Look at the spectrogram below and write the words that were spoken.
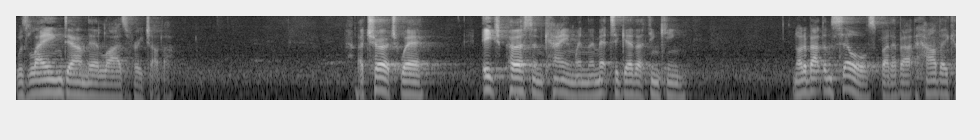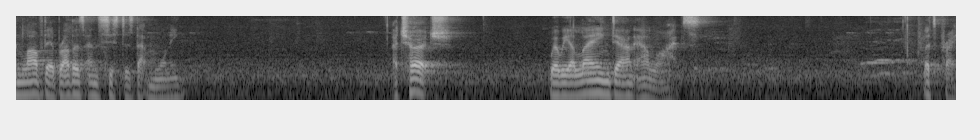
was laying down their lives for each other. A church where each person came when they met together thinking not about themselves, but about how they can love their brothers and sisters that morning. A church where we are laying down our lives. Let's pray.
